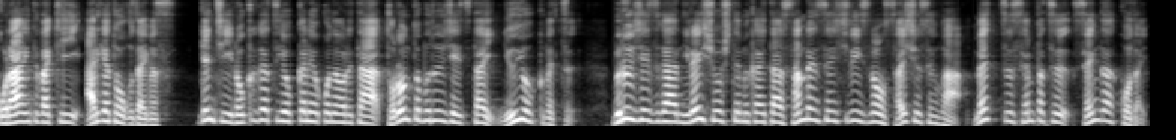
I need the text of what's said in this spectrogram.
ご覧いただきありがとうございます。現地6月4日に行われたトロントブルージェイズ対ニューヨークメッツ。ブルージェイズが2連勝して迎えた3連戦シリーズの最終戦は、メッツ先発千賀滉大、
